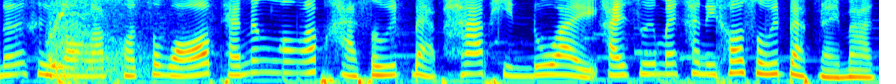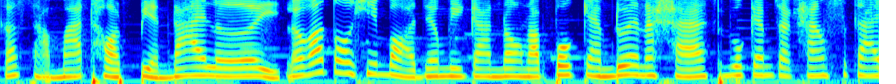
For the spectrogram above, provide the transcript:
นั่นก็คือรองรับ Hot Swap แถมยังรองรับขาสวิตแบบ 5 พินด้วย ใครซื้อ Mechanical Switch แบบไหนมาก็สามารถถอดเปลี่ยนได้เลย แล้วก็ตัวคีย์บอร์ดยังมีการรองรับโปรแกรมด้วยนะคะ เป็นโปรแกรมจากทาง Sky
